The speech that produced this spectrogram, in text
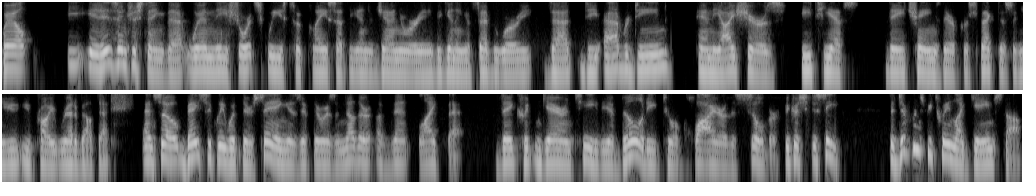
Well it is interesting that when the short squeeze took place at the end of january and beginning of february that the aberdeen and the iShares etfs they changed their prospectus and you you probably read about that. And so basically what they're saying is if there was another event like that they couldn't guarantee the ability to acquire the silver. Because you see the difference between like GameStop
